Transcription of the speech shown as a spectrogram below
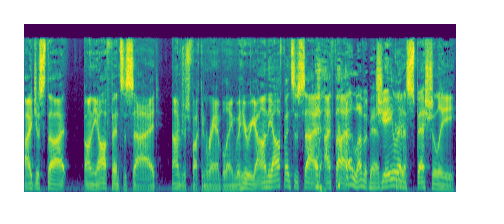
I just thought on the offensive side, I'm just fucking rambling, but here we go. On the offensive side, I thought I love it, man. Jaylen especially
